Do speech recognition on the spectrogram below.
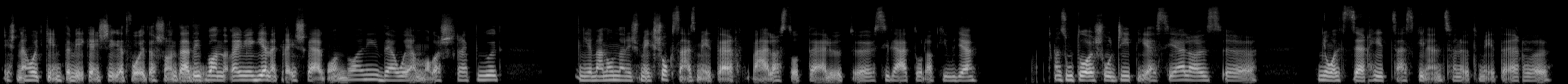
és nehogy kémtevékenységet folytasson. Tehát itt van, még ilyenekre is kell gondolni, de olyan magas repült, nyilván onnan is még sok száz méter választotta előtt ö, Szilárdtól, aki ugye az utolsó GPS jel az ö, 8795 méterről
